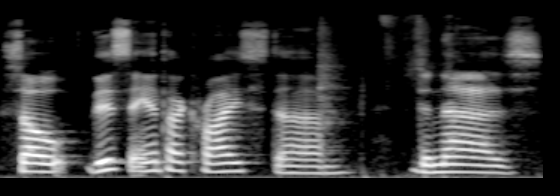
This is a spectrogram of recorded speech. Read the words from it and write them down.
So, this Antichrist um, denies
